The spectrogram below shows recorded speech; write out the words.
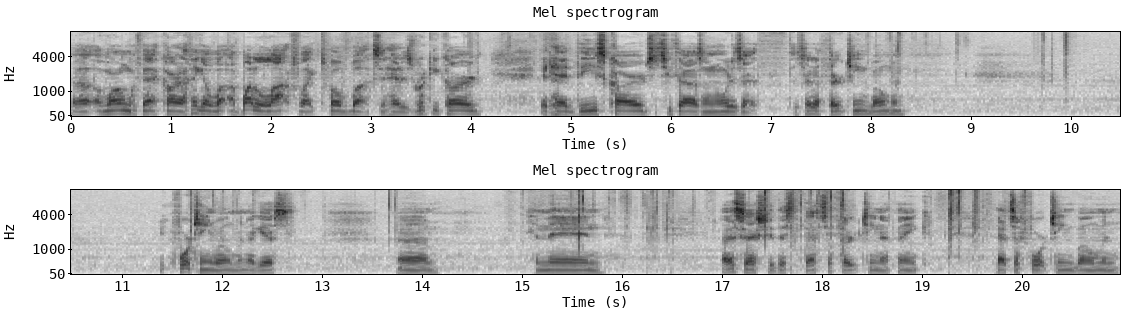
Uh, along with that card, I think I, I, bought a lot for like 12 bucks. It had his rookie card. It had these cards, the 2000, what is that? Is that a 13 Bowman? 14 Bowman, I guess. Um, and then, that's actually this, that's a 13, I think. That's a 14 Bowman.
